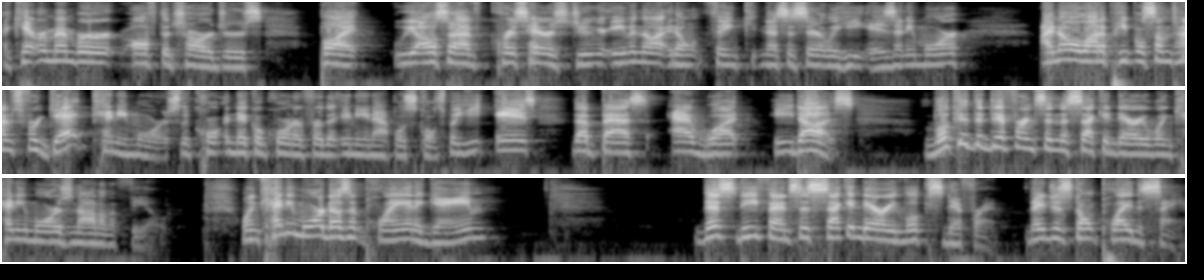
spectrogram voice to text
I can't remember off the Chargers, but we also have Chris Harris Jr., even though I don't think necessarily he is anymore. I know a lot of people sometimes forget Kenny Moore's the cor- nickel corner for the Indianapolis Colts, but he is the best at what he does. Look at the difference in the secondary when Kenny Moore is not on the field. When Kenny Moore doesn't play in a game, this defense, this secondary looks different. They just don't play the same.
